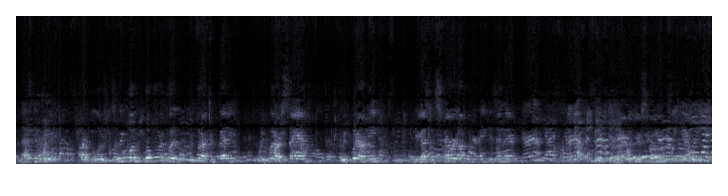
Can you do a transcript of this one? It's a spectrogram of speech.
And that's going to be our pollution. So we put, what what we put in there? We put our confetti, we put our sand, we put our ink. And you guys can stir it up when your ink is in there. With your spoon. And what does it look like? None of y'all got this. All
